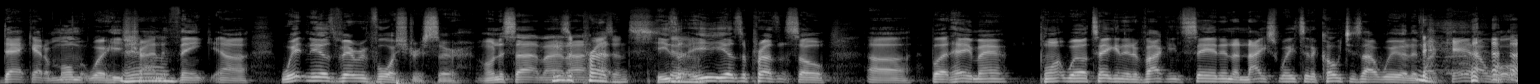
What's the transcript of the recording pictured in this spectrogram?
Dak at a moment where he's Yeah. trying to think. Uh, Witten is very boisterous, sir, on the sideline. He's a I- I- presence. he's Yeah. a, he is a presence. So, uh, but hey, man. Point well taken, and if I can say it in a nice way to the coaches, I will. If I can, I will.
